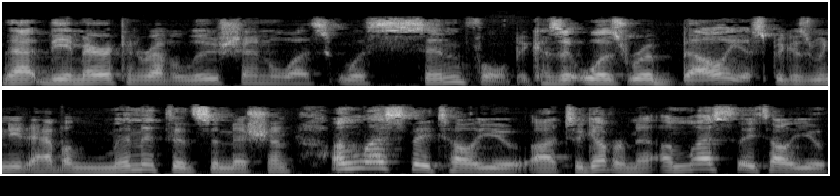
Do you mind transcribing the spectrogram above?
that the American Revolution was was sinful because it was rebellious because we need to have a limited submission unless they tell you uh, to government, unless they tell you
